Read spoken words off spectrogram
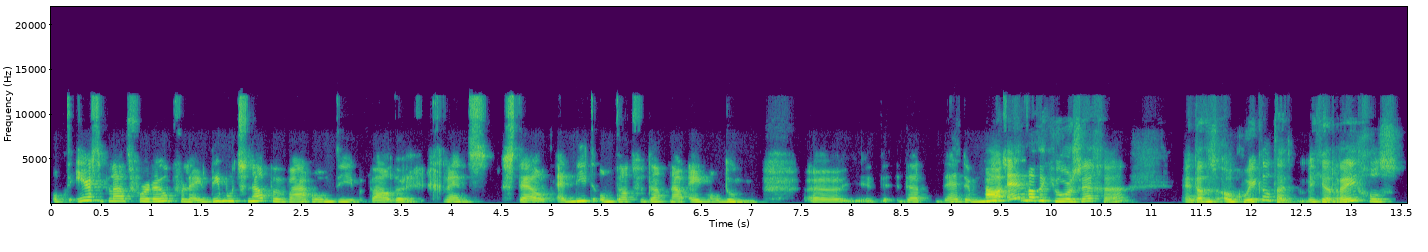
Op de eerste plaats voor de hulpverlener. Die moet snappen waarom die een bepaalde grens stelt. En niet omdat we dat nou eenmaal doen. Uh, dat, hè, er moet... nou, en wat ik hoor zeggen, en dat is ook hoe ik altijd, weet je, regels.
